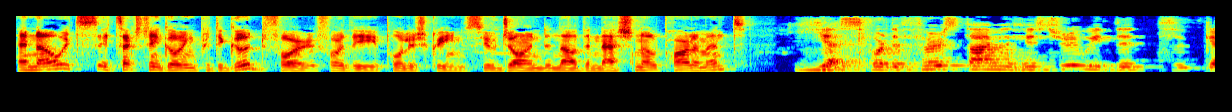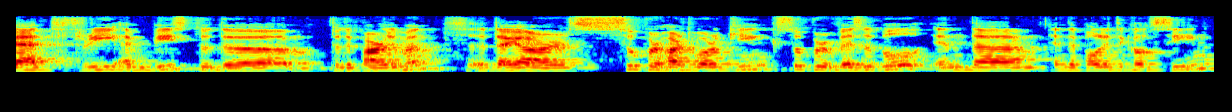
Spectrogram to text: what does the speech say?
and now it's it's actually going pretty good for for the Polish Greens. You've joined now the national parliament. Yes, for the first time in history, we did get three MPs to the to the parliament. They are super hardworking, super visible in the in the political scene.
